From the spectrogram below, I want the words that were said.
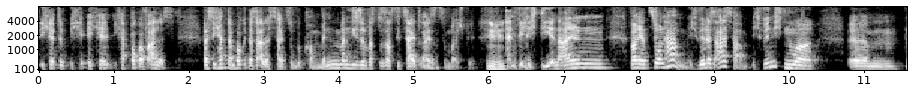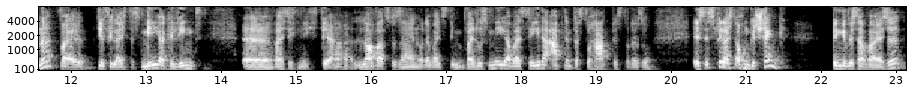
ich hätte ich ich, ich habe Bock auf alles. Weißt du, ich habe dann Bock, das alles halt zu bekommen. Wenn man diese, was du sagst, die Zeitreisen zum Beispiel, mhm. dann will ich die in allen Variationen haben. Ich will das alles haben. Ich will nicht nur, ähm, ne, weil dir vielleicht das mega gelingt, äh, weiß ich nicht, der Lover zu sein oder weil's dem, weil du es mega, weil es dir jeder abnimmt, dass du hart bist oder so. Es ist vielleicht auch ein Geschenk in gewisser Weise,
